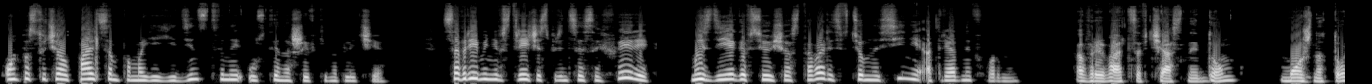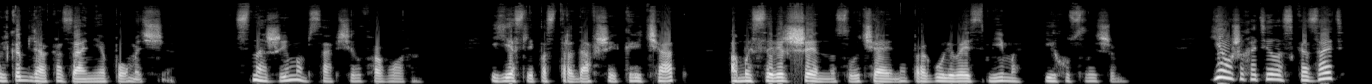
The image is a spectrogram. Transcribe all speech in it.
он постучал пальцем по моей единственной узкой нашивке на плече. Со времени встречи с принцессой Ферри мы с Диего все еще оставались в темно-синей отрядной форме. Врываться в частный дом можно только для оказания помощи. С нажимом сообщил Фавора. Если пострадавшие кричат, а мы совершенно случайно, прогуливаясь мимо, их услышим. Я уже хотела сказать,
